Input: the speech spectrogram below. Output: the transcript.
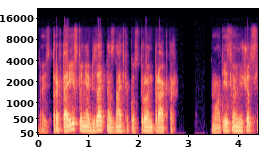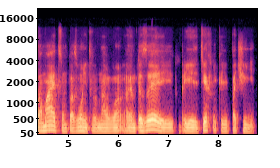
То есть трактористу не обязательно знать, как устроен трактор. Вот. Если у него что-то сломается, он позвонит на МТЗ и приедет техника и починит.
